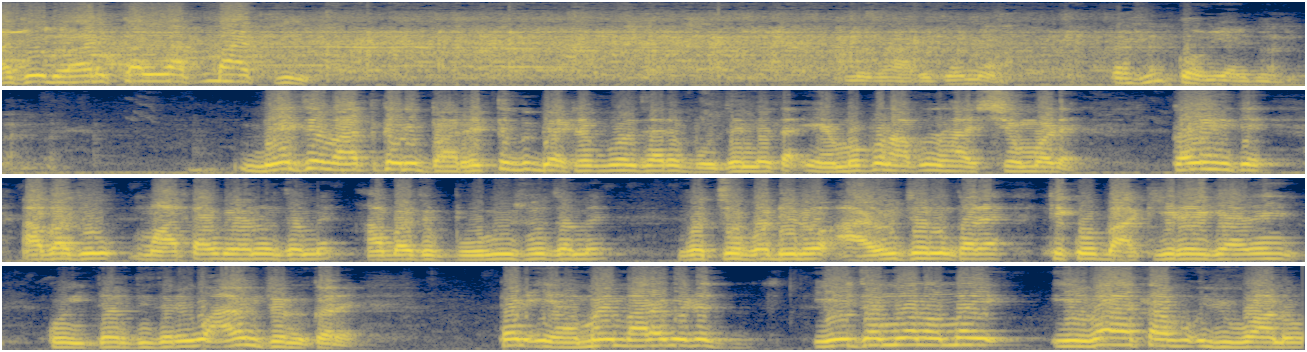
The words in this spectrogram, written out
હજુ દોઢ કલાક બાકી. શું કહું યાર મેં જે વાત કરી ભારત બેઠક પર જયારે ભોજન લેતા, એમાં પણ આપણને હાસ્ય મળે. કઈ રીતે? આ બાજુ માતા બહેનો જમે, આ બાજુ પુરુષો જમે વચ્ચે વડીલો આયોજન કરે કે કોઈ બાકી રહી ગયા નહીં, કોઈ ઇધર ધીધર એવું આયોજન કરે. પણ એમાં મારા બેટા, એ જમવાના એવા હતા યુવાનો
